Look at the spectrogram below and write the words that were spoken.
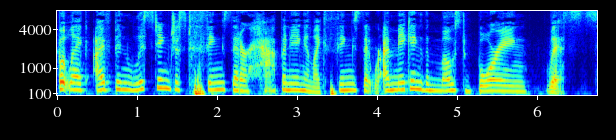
But like I've been listing just things that are happening and like things that were, I'm making the most boring lists,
